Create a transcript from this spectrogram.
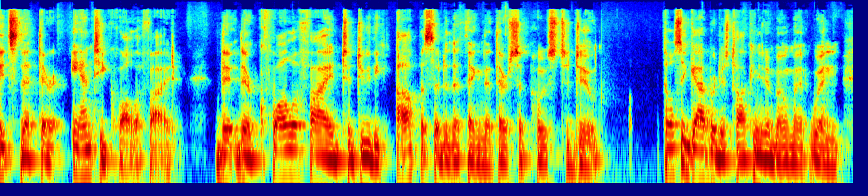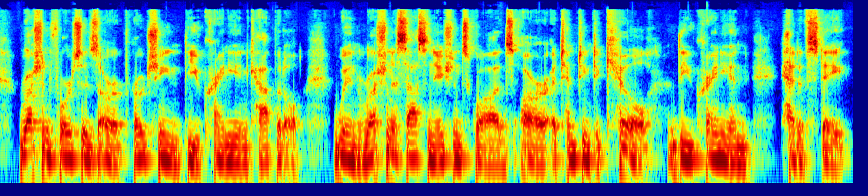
It's that they're anti qualified they're qualified to do the opposite of the thing that they're supposed to do. Tulsi Gabbard is talking in a moment when Russian forces are approaching the Ukrainian capital, when Russian assassination squads are attempting to kill the Ukrainian head of state.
